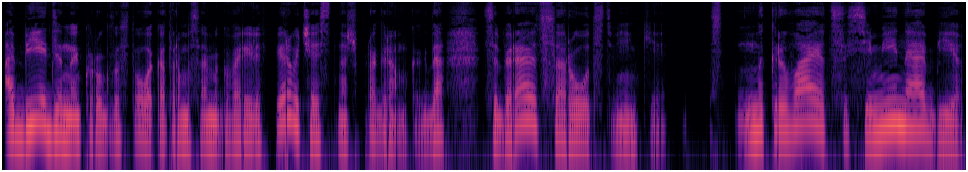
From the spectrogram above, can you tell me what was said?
обеденный круглый стол, о котором мы с вами говорили в первой части нашей программы, когда собираются родственники, накрывается семейный обед,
